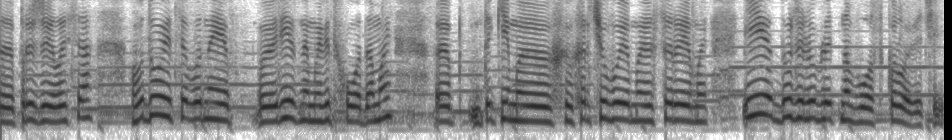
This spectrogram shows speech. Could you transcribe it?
е, прижилися. Годуються вони е, різними відходами, е, такими харчовими, сирими, і дуже люблять навоз коров'ячий.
